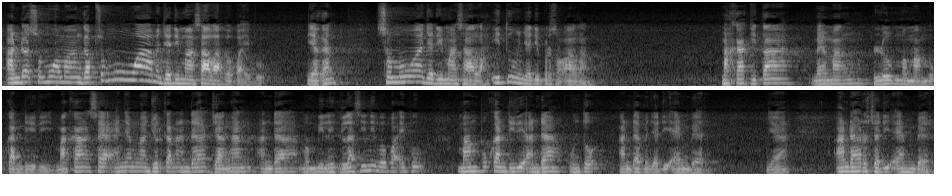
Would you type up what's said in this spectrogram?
Anda semua menganggap semua menjadi masalah Bapak Ibu. Ya kan? Semua jadi masalah, itu menjadi persoalan. Maka kita memang belum memampukan diri. Maka saya hanya menganjurkan Anda jangan Anda memilih gelas ini Bapak Ibu, mampukan diri Anda untuk Anda menjadi ember. Ya. Anda harus jadi ember.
